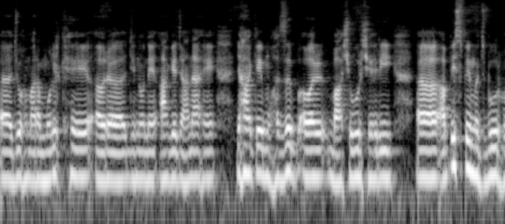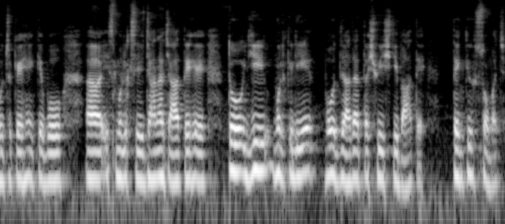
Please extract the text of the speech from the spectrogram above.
जो हमारा मुल्क है और जिन्होंने आगे जाना है, यहाँ के महजब और बाशूर शहरी अब इस पे मजबूर हो चुके हैं कि वो इस मुल्क से जाना चाहते हैं। तो ये मुल्क के लिए बहुत ज़्यादा तशवीश की बात है। थैंक यू सो मच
